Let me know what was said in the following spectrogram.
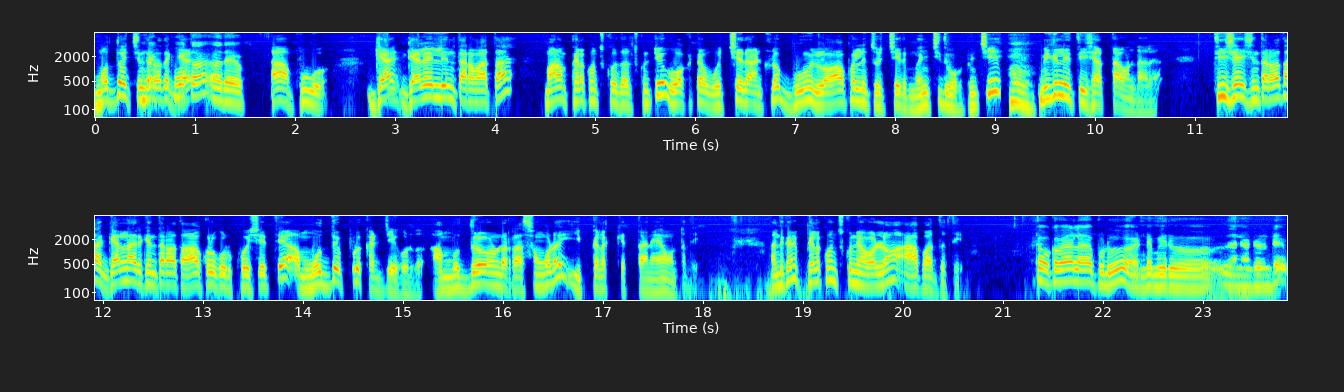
ముద్ద వచ్చిన తర్వాత పూత అదే. ఆ పువ్వు. గెలెళ్ళిన తర్వాత మనం పిలకుంచుకోదలుచుకుంటే ఒకటి వచ్చే దాంట్లో భూమి లోపల నుంచి వచ్చేది మంచిది ఒకటి నుంచి. మిగిలిన తీసేస్తా ఉండాలి. తీసేసిన తర్వాత ఆ గెల నరికిన తర్వాత ఆకులు కూడా కోసేస్తే ఆ ముద్ద ఎప్పుడు కట్ చేయకూడదు. ఆ ముద్దలో ఉన్న రసం కూడా ఈ పిలకెత్తానే ఉంటుంది. అందుకని పిలకుంచుకునే వాళ్ళం ఆ పద్ధతి. అంటే ఒకవేళ ఇప్పుడు అంటే మీరు దాని అంటే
